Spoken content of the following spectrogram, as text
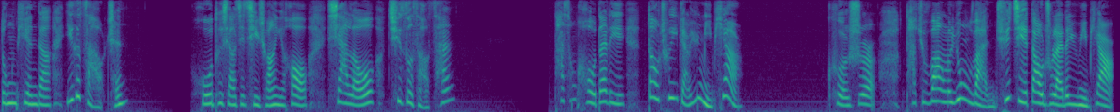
冬天的一个早晨，糊涂小姐起床以后，下楼去做早餐。她从口袋里倒出一点玉米片儿，可是她却忘了用碗去接倒出来的玉米片儿。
